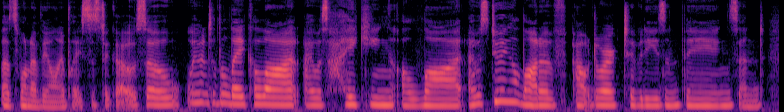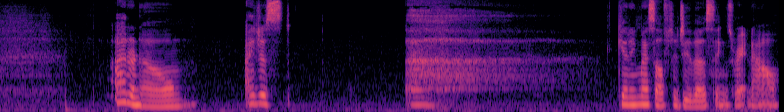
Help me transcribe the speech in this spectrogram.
that's one of the only places to go. So we went to the lake a lot. I was hiking a lot. I was doing a lot of outdoor activities and things. And I don't know. I just. Uh, getting myself to do those things right now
